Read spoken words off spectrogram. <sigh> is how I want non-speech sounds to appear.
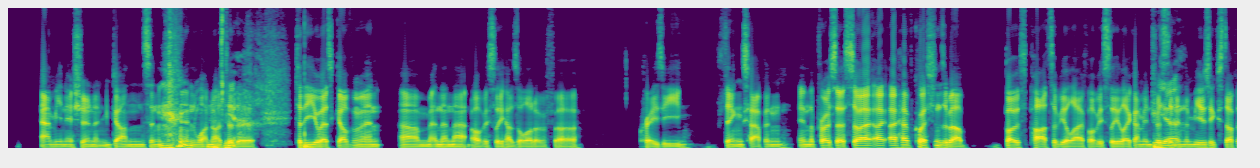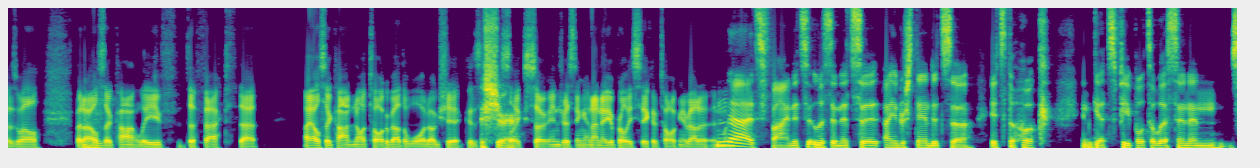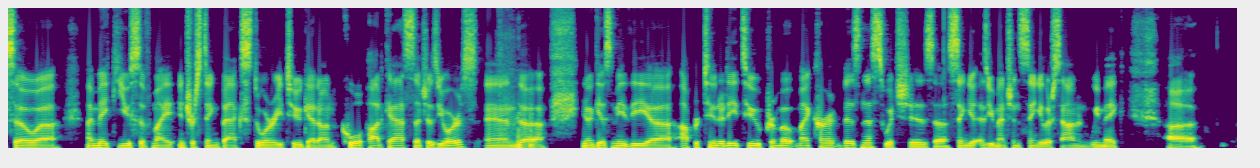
ammunition and guns and, <laughs> and <laughs> whatnot to the to the US government. Um, and then that obviously has a lot of uh, crazy things happen in the process. So I, I- I have questions about both parts of your life. Obviously, like I'm interested Yeah. in the music stuff as well, but I Mhm. also can't leave the fact that I also can't not talk about the War Dog shit because it's just like so interesting. And I know you're probably sick of talking about it. And like, Nah, it's fine. It's listen. It's uh, I understand. It's uh, it's the hook and gets people to listen, and so uh, I make use of my interesting backstory to get on cool podcasts such as yours, and uh, <laughs> you know, gives me the uh, opportunity to promote my current business, which is uh, singular, as you mentioned, Singular Sound, and we make uh,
